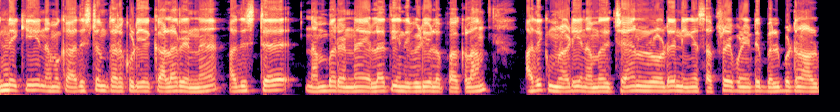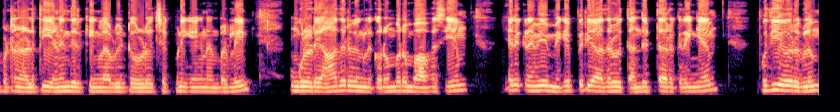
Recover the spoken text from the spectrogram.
இன்னைக்கு நமக்கு அதிர்ஷ்டம் தரக்கூடிய கலர் என்ன? அதிர்ஷ்ட நம்பர் என்ன? எல்லாத்தையும் இந்த வீடியோவில் பார்க்கலாம். அதுக்கு முன்னாடி நமது சேனலோடு நீங்கள் சப்ஸ்கிரைப் பண்ணிட்டு பெல் பட்டன் ஆல் பட்டன் அழுத்தி இணைந்திருக்கீங்களா அப்படின்ட்டு ஒரு செக் பண்ணிக்கோங்க நண்பர்களே. உங்களுடைய ஆதரவு எங்களுக்கு ரொம்ப ரொம்ப அவசியம். ஏற்கனவே மிகப்பெரிய ஆதரவு தந்துட்டு தான் இருக்கிறீங்க. புதியவர்களும்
